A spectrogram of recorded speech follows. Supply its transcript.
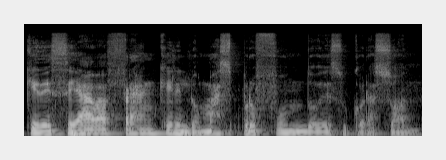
que deseaba Frankel en lo más profundo de su corazón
